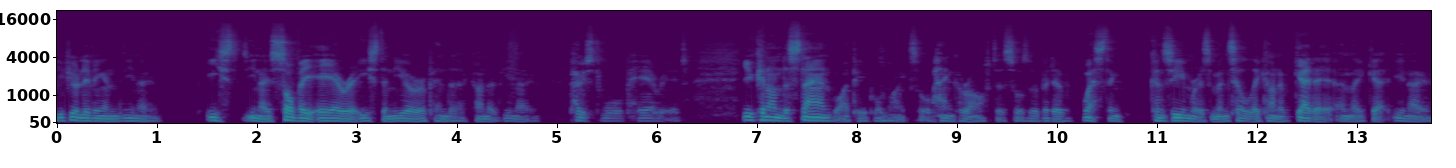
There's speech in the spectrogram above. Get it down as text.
if you're living in, you know, East, you know, Soviet era Eastern Europe in the kind of, you know, post-war period, you can understand why people might sort of hanker after sort of a bit of Western consumerism until they kind of get it and they get, you know,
